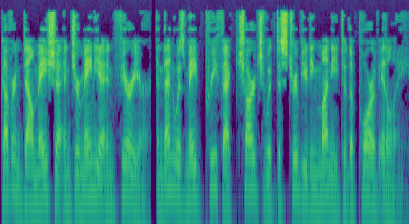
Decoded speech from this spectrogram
governed Dalmatia and Germania Inferior, and then was made prefect charged with distributing money to the poor of Italy.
